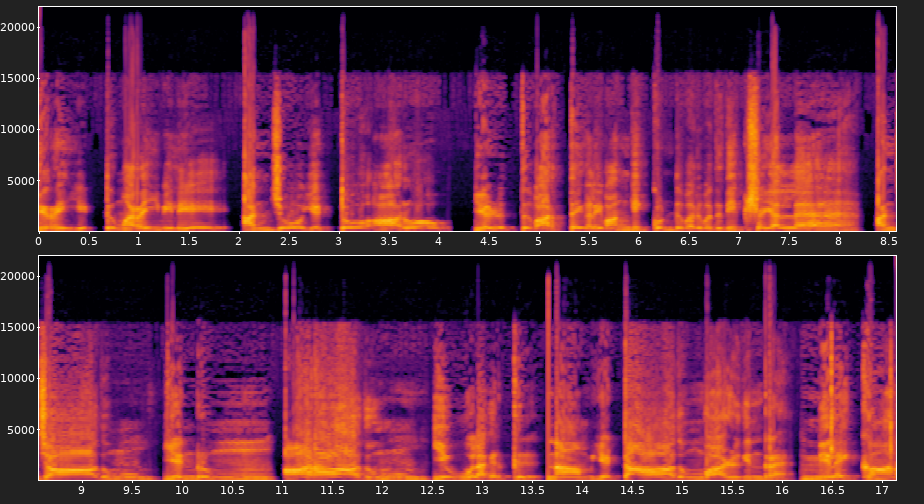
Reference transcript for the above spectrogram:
திரையிட்டு மறைவிலே அஞ்சோ எட்டோ ஆறோ எழுத்து வார்த்தைகளை வாங்கிக் கொண்டு வருவது தீட்சை அல்ல. அஞ்சாதும் என்றும் ஆறாதும் இவ்வுலகிற்கு நாம் எட்டாதும் வாழுகின்ற நிலைக்கான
